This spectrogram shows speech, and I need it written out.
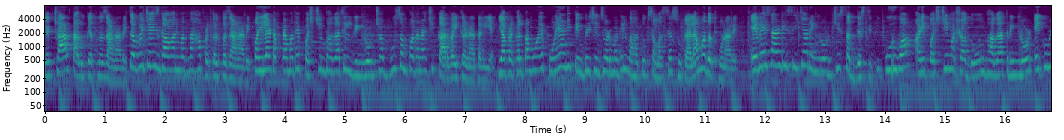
या चार तालुक्यातनं जाणार आहे. चव्वेचाळीस गावांमधनं हा प्रकल्प जाणार आहे. पहिल्या टप्प्यामध्ये पश्चिम भागातील रिंग रोडच्या भूसंपादनाची कारवाई करण्यात आली आहे. या प्रकल्पामुळे पुणे आणि पिंपरी चिंचवड मधील वाहतूक समस्या सुटायला मदत होणार आहे. एम एस आर डी सीच्या रिंग रोडची सद्यस्थिती. पूर्व आणि पश्चिम अशा दोन भागात रिंग रोड एकूण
